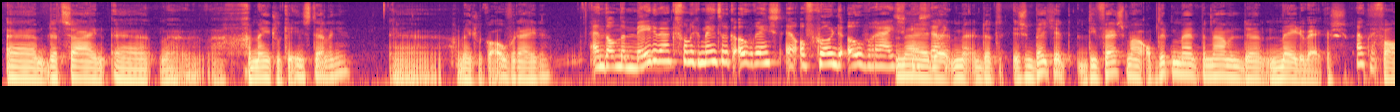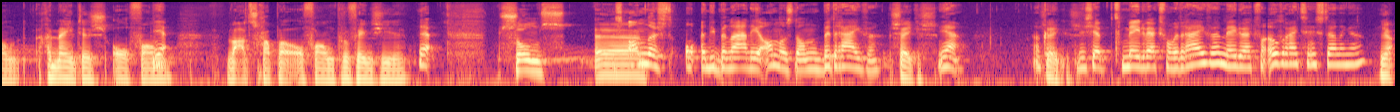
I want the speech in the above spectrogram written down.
Eh, dat zijn eh, gemeentelijke instellingen, gemeentelijke overheden. en dan de medewerkers van de gemeentelijke overeenst of gewoon de Nee, overheidsinstelling? de- me- dat is een beetje divers, maar op dit moment met name de medewerkers. Van gemeentes of van Ja. waterschappen of van provinciën. Ja, Soms... eh, dus anders, die benader je anders dan bedrijven. Zekers, Ja. Oké. Dus je hebt medewerkers van bedrijven, medewerkers van overheidsinstellingen. ja.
